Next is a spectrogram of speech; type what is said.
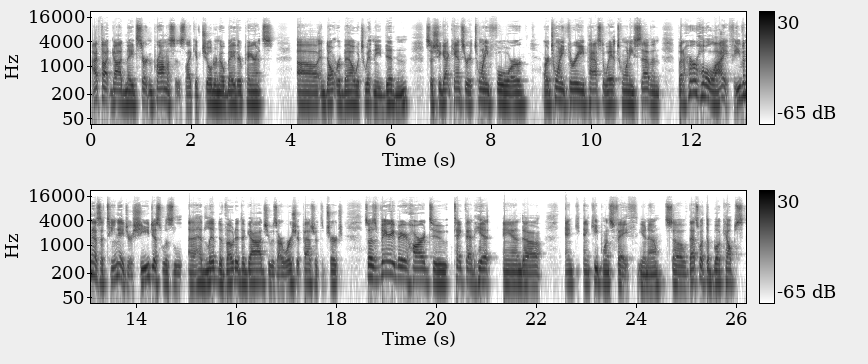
I thought God made certain promises, like if children obey their parents uh, and don't rebel, which Whitney didn't. So she got cancer at 24 or 23, passed away at 27. But her whole life, even as a teenager, she just was uh, had lived devoted to God. She was our worship pastor at the church. So it's very, very hard to take that hit and uh, and and keep one's faith you know so that's what the book helps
